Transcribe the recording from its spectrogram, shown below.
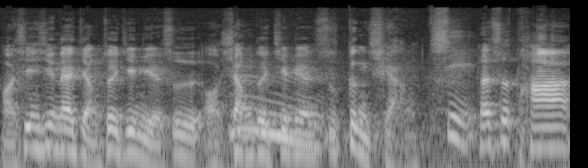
啊，新兴来讲最近也是哦，相对今天是更强。是，但是它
